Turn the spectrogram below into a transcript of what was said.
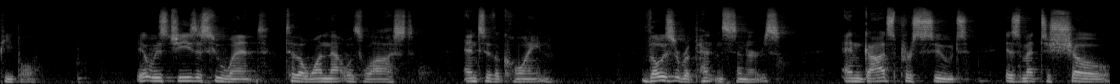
people. It was Jesus who went to the one that was lost and to the coin. Those are repentant sinners. And God's pursuit is meant to show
